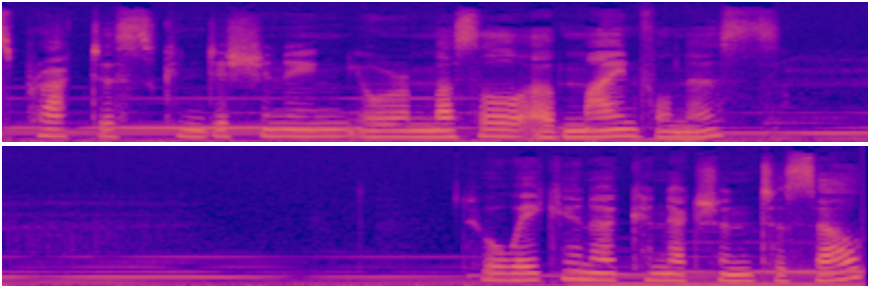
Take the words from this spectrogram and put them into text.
This practice conditioning your muscle of mindfulness to awaken a connection to self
